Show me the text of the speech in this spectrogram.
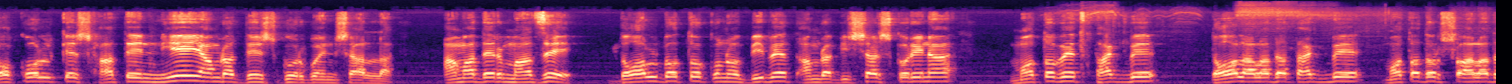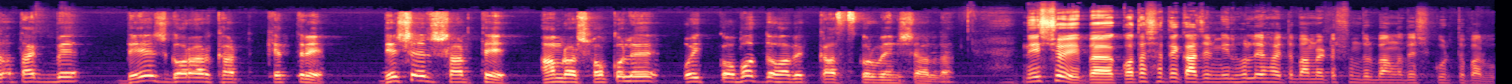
সকলকে সাথে নিয়েই আমরা দেশ গড়ব ইনশাল্লাহ আমাদের মাঝে দলগত কোনো বিভেদ আমরা বিশ্বাস করি না। মতভেদ থাকবে, দল আলাদা থাকবে, মতাদর্শ আলাদা থাকবে। দেশ গড়ার ক্ষেত্রে দেশের স্বার্থে আমরা সকলে ঐক্যবদ্ধভাবে কাজ করব ইনশাল্লাহ নিশ্চয়ই কথার সাথে কাজের মিল হলে হয়তো আমরা একটা সুন্দর বাংলাদেশ করতে পারব।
